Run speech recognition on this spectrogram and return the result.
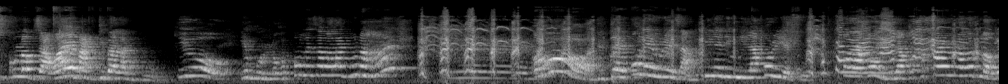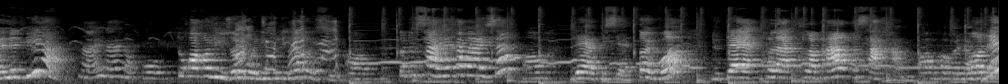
স্কুলত যাৱাই বাদ দিবা লাগব। কিয়? সেই মোৰ লগত পলে যাব লাগব নহয় এ, অ দুটাই পলে উৰে যাম। প্লেনিং গিলা কৰি আছো। তই আকৌ এইবিলাক কথা কাৰো লগত লগে নিদিয়া নাই নাই নকওঁ। তোক আকৌ নিজৰ বনি বুলিহে কৈছো। অ। তইতো চাহে খাবা আহিছা? অ। দে পিছে তই ব দুটাই একফলা একফলা ভালকে চাহ খাম। অ হ'ব দে।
